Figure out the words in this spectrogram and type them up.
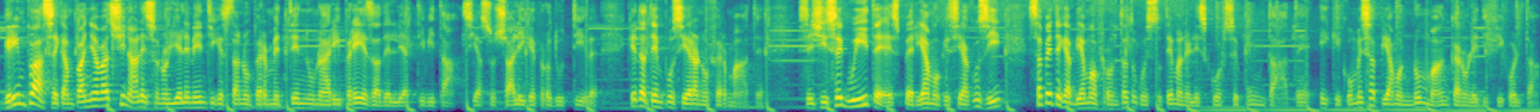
Green Pass e campagna vaccinale sono gli elementi che stanno permettendo una ripresa delle attività, sia sociali che produttive, che da tempo si erano fermate. Se ci seguite, e speriamo che sia così, sapete che abbiamo affrontato questo tema nelle scorse puntate e che come sappiamo non mancano le difficoltà.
